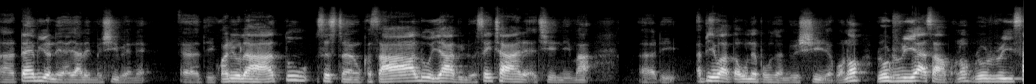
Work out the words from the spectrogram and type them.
အဲတန်းပြီးတော့နေရာရလိမ့်မရှိပဲနဲ့အဲဒီကွာလူလာဟာသူ့ system ကိုကစားလို့ရပြီလို့စိတ်ချရတဲ့အခြေအနေမှာအဲဒီအပြည့်အဝသုံးတဲ့ပုံစံမျိုးရှိတယ်ပေါ့နော် Rodri ကအစားပေါ့နော် Rodri စ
